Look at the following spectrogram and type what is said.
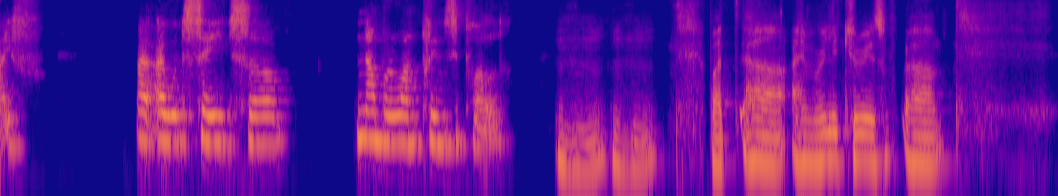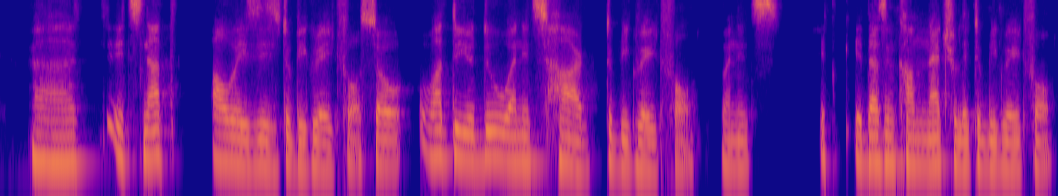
life. I, I would say it's uh, number one principle. Mm-hmm, mm-hmm. but uh, i'm really curious uh, uh, it's not always is to be grateful. So what do you do when it's hard to be grateful? When it's it it doesn't come naturally to be grateful?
